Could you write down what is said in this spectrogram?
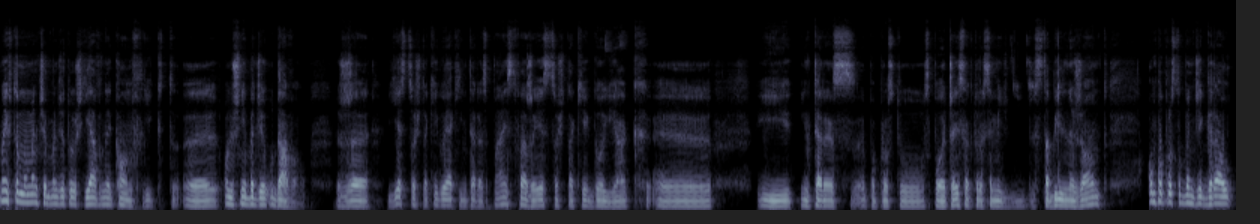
no i w tym momencie będzie to już jawny konflikt. On już nie będzie udawał że jest coś takiego jak interes państwa, że jest coś takiego jak yy, i interes po prostu społeczeństwa, które chce mieć stabilny rząd. On po prostu będzie grał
